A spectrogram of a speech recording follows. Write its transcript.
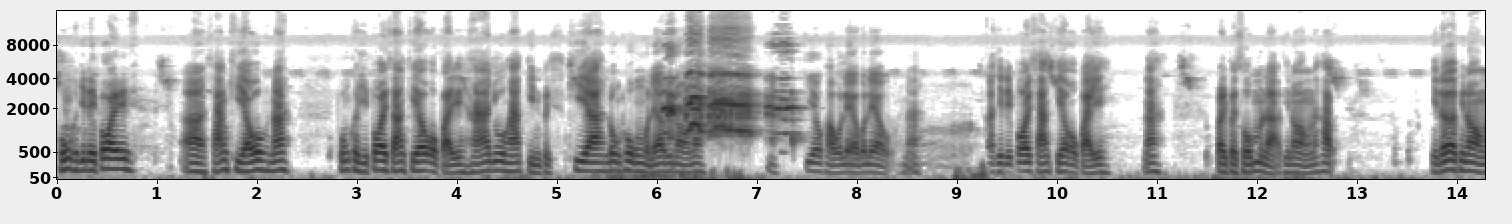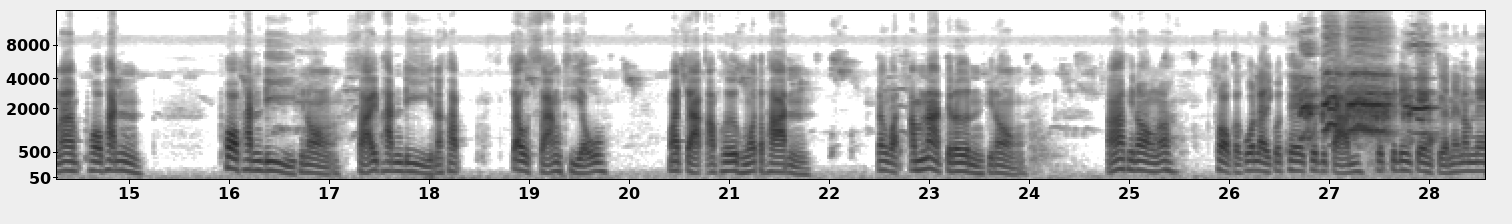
ผมก็จะได้ปล่อยอ่าสางเขียวนะผมก็สิปล่อยสางเขียวออกไปหาอยู่หากินไปเคลียร์ลงทงหมดแล้วพี่น้องนะเกี่ยวเขาแล้วไปแล้วนะก็สิได้ปล่อยสางเขียวออกไปนะไปผสมมันแหละพี่น้องนะครับนี่เด้อพี่น้องนะพ่อพันธุ์พ่อพันธุ์ดีพี่น้อง สายพันธุ์ดีนะครับ เจ้าสางเขียวมาจากอำเภอหัวตะพานจังหวัดอำนาจเจริญพี่น้องอะพี่น้องเนาะชอบกับกดไลค์กดแชร์กดติดตามกดกระดิ่งแจ้งเตือนให้น้ำแน่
